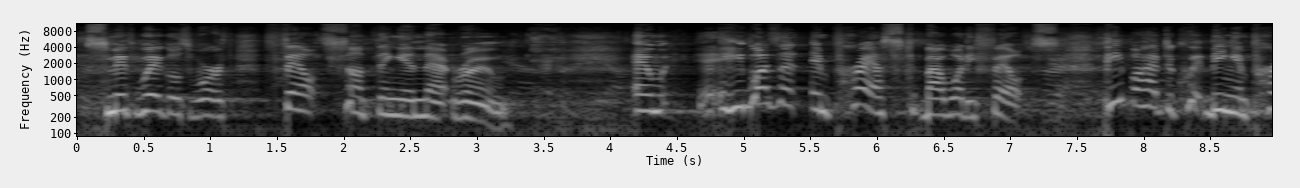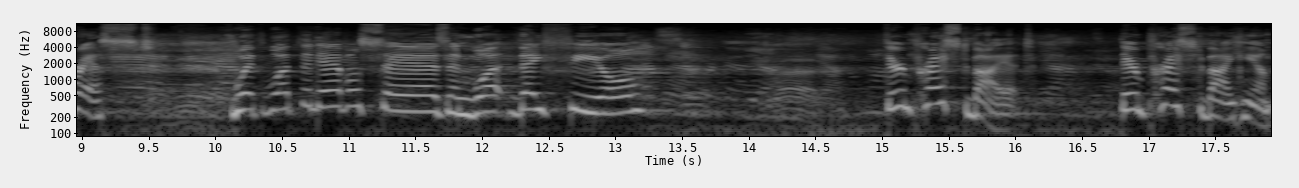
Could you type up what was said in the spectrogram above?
Smith Wigglesworth felt something in that room. And he wasn't impressed by what he felt. People have to quit being impressed with what the devil says and what they feel. They're impressed by it. They're impressed by him.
